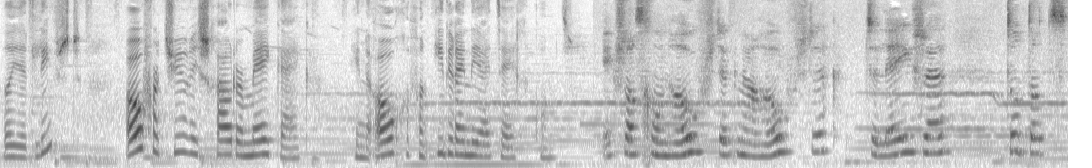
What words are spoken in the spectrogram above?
wil je het liefst over Jury's schouder meekijken. In de ogen van iedereen die hij tegenkomt. Ik zat gewoon hoofdstuk na hoofdstuk te lezen totdat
